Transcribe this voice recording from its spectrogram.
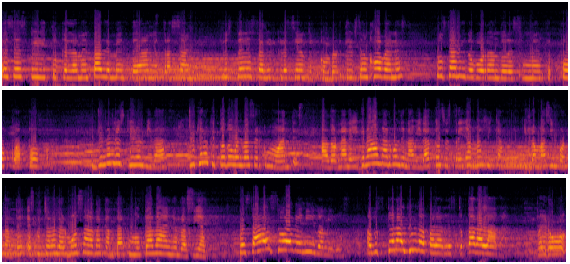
Ese espíritu que lamentablemente año tras año, y ustedes salir creciendo y convertirse en jóvenes, nos han ido borrando de su mente poco a poco. Yo no los quiero olvidar. Yo quiero que todo vuelva a ser como antes. Adornar el gran árbol de Navidad con su estrella mágica. Y lo más importante, escuchar a la hermosa hada cantar como cada año lo hacía. Pues a eso he venido, amigos, a buscar ayuda para rescatar al hada. Pero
